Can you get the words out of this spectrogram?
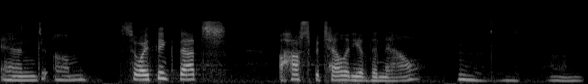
And um, so I think that's a hospitality of the now. Mm. Um,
